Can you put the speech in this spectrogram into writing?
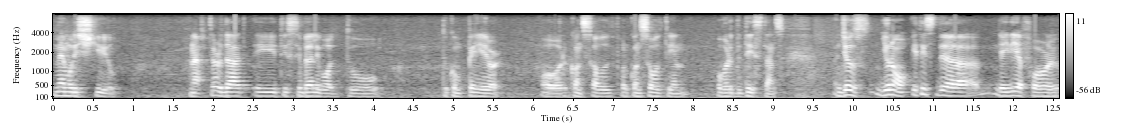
memory shield and after that it is available to to compare or consult for consulting over the distance just you know it is the the idea for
